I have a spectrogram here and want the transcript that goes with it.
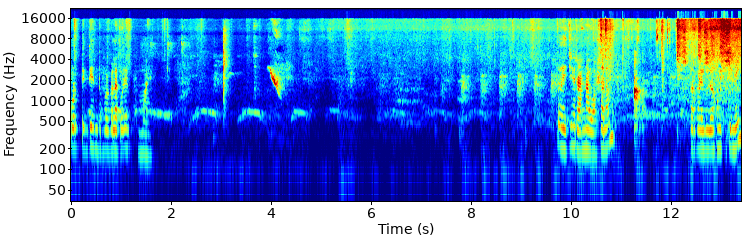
প্রত্যেক দিন দুপুরবেলা করে ঘুমায়। তো এই যে রান্না বসালাম। তরকারিগুলো এখন কেটে নেই।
